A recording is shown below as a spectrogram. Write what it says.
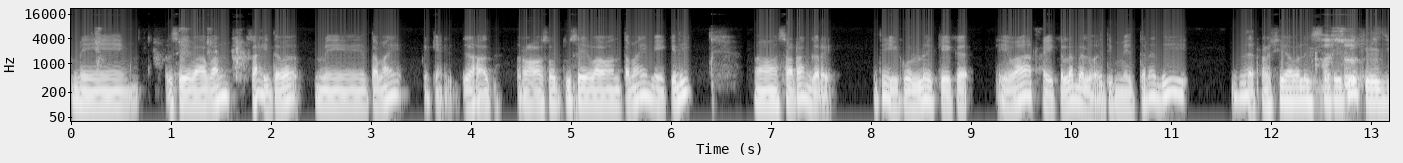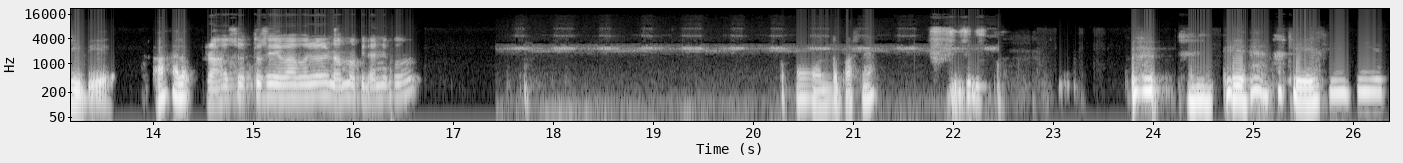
මේ සේවාවන් සහිතව මේ තමයි ජහත් රහසොත්තු සේවාවන් තමයි මේකෙදී සටන් කරේ. ඉති ඒකොල්ල එක එක ඒවා රයි කල බැලුව. ඇති මෙතනදී රශයාවල ඉස්සරදී කජප හල රහසොත්තු සේවාවල නම් අපි දන්නකෝ හොන්ද ප්‍රශ්නය කේජීපක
